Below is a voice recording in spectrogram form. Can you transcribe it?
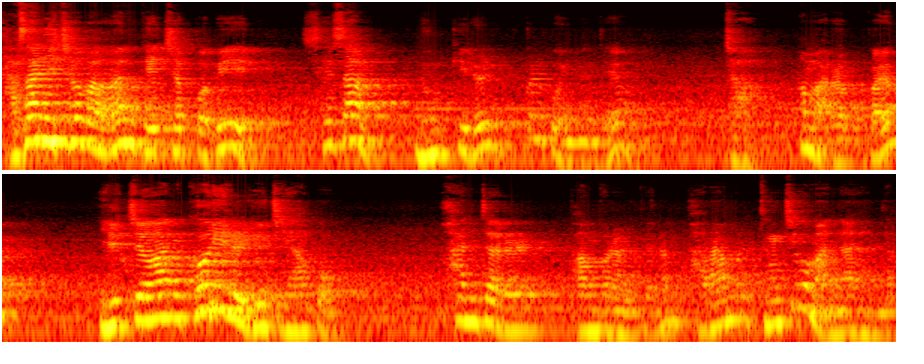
다산이 처방한 대처법이 새삼 눈길을 끌고 있는데요. 자, 한번 알아볼까요? 일정한 거리를 유지하고 환자를 방문할 때는 바람을 등지고 만나야 한다.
